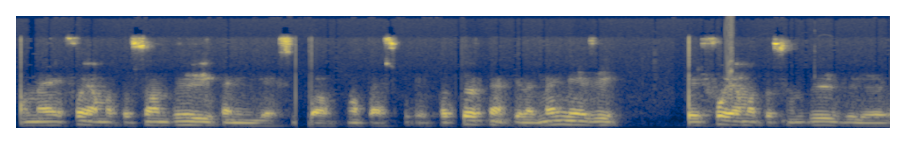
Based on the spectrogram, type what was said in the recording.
amely folyamatosan bővíteni igyekszik a hatáskörét. Ha történetileg megnézi, egy folyamatosan bővülő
